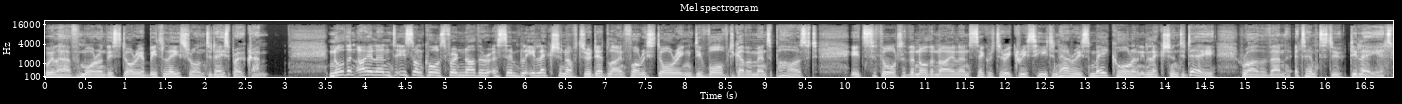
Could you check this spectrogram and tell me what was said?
We'll have more on this story a bit later on today's programme. Northern Ireland is on course for another assembly election after a deadline for restoring devolved government passed. It's thought the Northern Ireland Secretary Chris Heaton Harris may call an election today rather than attempt to delay it.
